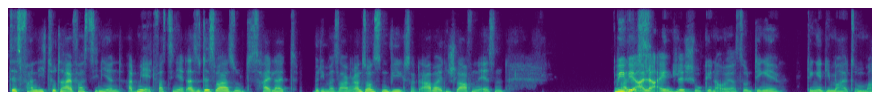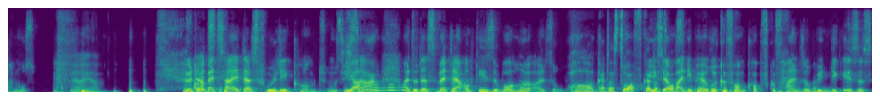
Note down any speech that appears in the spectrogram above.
das fand ich total faszinierend. Hat mich echt fasziniert. Also, das war so das Highlight, würde ich mal sagen. Ansonsten, wie gesagt, arbeiten, schlafen, essen. Wie wir alles alle eigentlich. Genau, ja, so Dinge, Dinge, die man halt so machen muss. Ja, ja. Wird Aber aber, Zeit, dass Frühling kommt, muss ich Ja. sagen. Also das Wetter auch diese Woche, also Oh, Katastrophe, mir ist ja Katastrophe. bald die Perücke vom Kopf gefallen, so windig ist es.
